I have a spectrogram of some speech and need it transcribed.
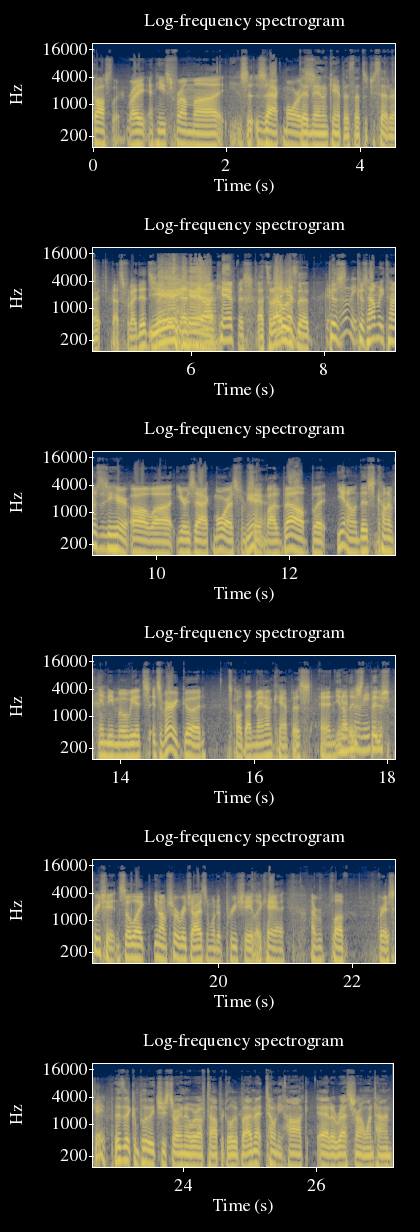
Gosselaar, right? And he's from uh, Z- Zach Morris. Dead man on campus. That's what you said, right? That's what I did say. Yeah. Dead man on campus. That's what I would have said. Because because how many times did you hear, oh, uh, you're Zach Morris from Yeah. Saved by the Bell? But you know, this kind of indie movie, it's it's very good. It's called Dead Man on Campus, and you know Good they just, they just appreciate it. And so like you know, I'm sure Rich Eisen would appreciate like, hey, I, I love Great Escape. This is a completely true story. I know we're off topic a little bit, but I met Tony Hawk at a restaurant one time.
